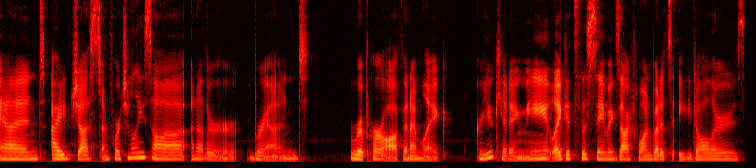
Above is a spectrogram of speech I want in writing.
and I just unfortunately saw another brand rip her off, and I'm like, "Are you kidding me?" Like it's the same exact one, but it's eighty dollars.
